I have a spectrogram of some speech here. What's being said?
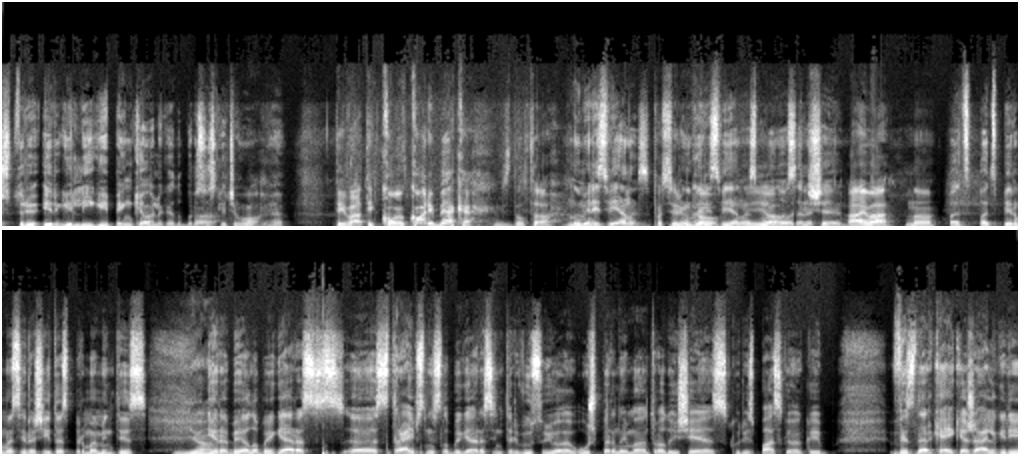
Aš turiu irgi lygiai 15 dabar suskaičiau. o. Tai va, tai Kori Beka vis dėlto Numeris vienas. pasirinkau. Numeris vienas Jo, mano į sąraše. Ai, va, nu. Pats, pats pirmas įrašytas, pirma mintis. Jo. Yra beje labai geras uh, straipsnis, labai geras interviu su juo užpernai, man atrodo, išėjęs, kuris pasakojo, kaip vis dar keikia žalgerį,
